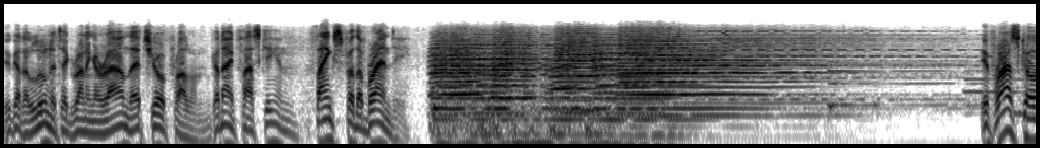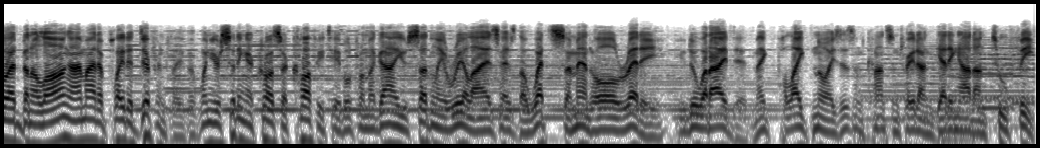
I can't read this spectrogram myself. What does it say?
You've got a lunatic running around. That's your problem. Good night, Fosky, and thanks for the brandy. If Roscoe had been along, I might have played it differently. But when you're sitting across a coffee table from a guy you suddenly realize has the wet cement already, you do what I did make polite noises and concentrate on getting out on two feet.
